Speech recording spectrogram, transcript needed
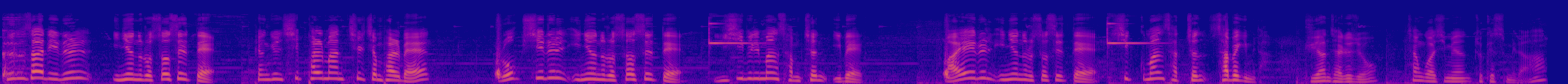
근사리를 인연으로 썼을 때 평균 18만 7,800 록시를 인연으로 썼을 때 21만 3,200 마엘을 인연으로 썼을 때 19만 4,400입니다. 귀한 자료죠. 참고하시면 좋겠습니다.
